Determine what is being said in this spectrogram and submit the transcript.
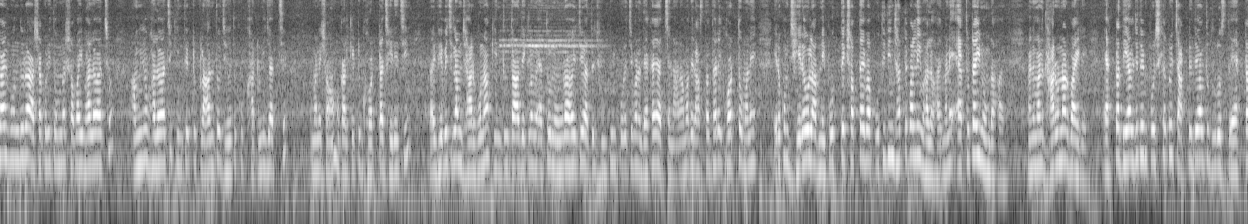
কাল বন্ধুরা আশা করি তোমরা সবাই ভালো আছো। আমিও ভালো আছি কিন্তু একটু ক্লান্ত যেহেতু খুব খাটুনি যাচ্ছে। মানে কালকে একটু ঘরটা ঝেড়েছি তাই ভেবেছিলাম ঝাড়বো না কিন্তু তা দেখলাম এত নোংরা হয়েছে এত ঝুলটুল পড়েছে মানে দেখা যাচ্ছে না। আর আমাদের রাস্তার ধারে ঘর তো মানে এরকম ঝেড়েও লাভ নেই। প্রত্যেক সপ্তাহে বা প্রতিদিন ঝাড়তে পারলেই ভালো হয় মানে এতটাই নোংরা হয়। মানে মানে ধারণার বাইরে। একটা দেয়াল যদি আমি পরিষ্কার করি চারটে দেয়াল তো দূরস্থ একটা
